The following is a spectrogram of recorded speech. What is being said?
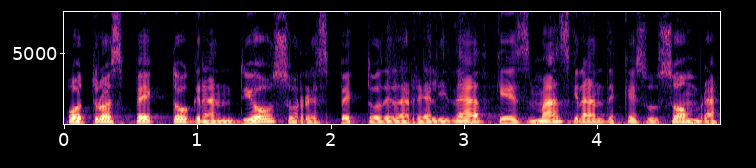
otro aspecto grandioso respecto de la realidad que es más grande que su sombra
